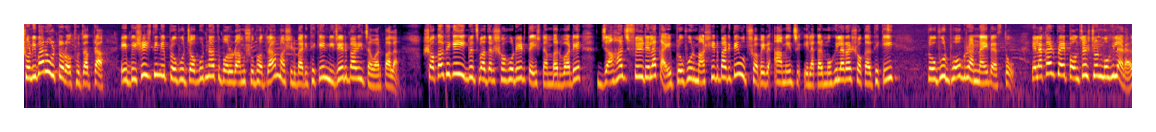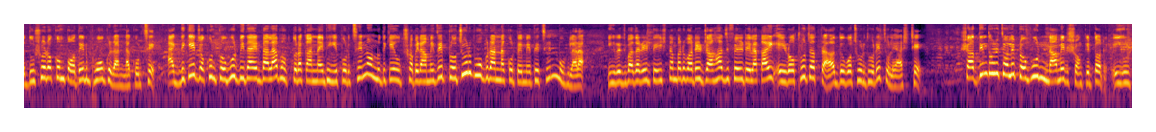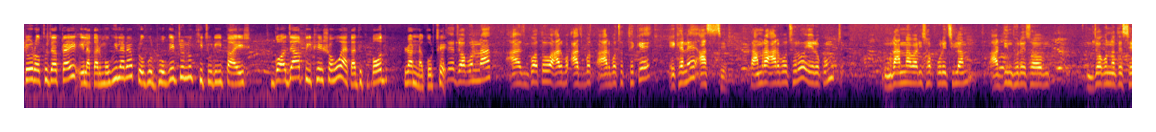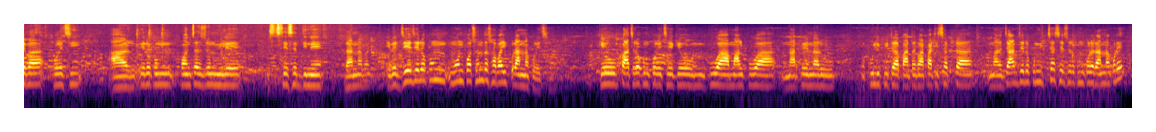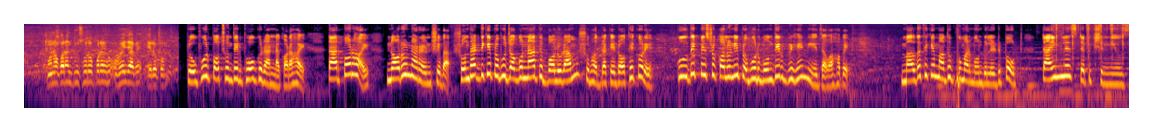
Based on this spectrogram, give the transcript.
শনিবার উল্টো রথযাত্রা। এই বিশেষ দিনে প্রভু জগন্নাথ, বলরাম সুভদ্রা মাসির বাড়ি থেকে নিজের বাড়ি যাওয়ার পালা। সকাল থেকে ইংরেজবাজার শহরের তেইশ নম্বর ওয়ার্ডে জাহাজ ফিল্ড এলাকায় প্রভুর মাসির বাড়িতে উৎসবের আমেজ এলাকার মহিলারা সকাল থেকেই প্রভুর ভোগ রান্নায় ব্যস্ত। এলাকার প্রায় পঞ্চাশ জন মহিলারা দুশো রকম পদের ভোগ রান্না করছে। একদিকে যখন প্রভুর বিদায়ের বেলা ভক্তরা কান্নায় ভেঙে পড়ছেন, অন্যদিকে উৎসবের আমেজে প্রচুর ভোগ রান্না করতে মেতেছেন মহিলারা। ইংরেজবাজারের তেইশ নম্বর ওয়ার্ডের জাহাজ ফিল্ড এলাকায় এই রথযাত্রা দুবছর ধরে চলে আসছে। সাত দিন ধরে চলে প্রভুর নামের সংকীর্তন। এই উল্টো রথযাত্রায় এলাকার মহিলারা প্রভুর ভোগের জন্য খিচুড়ি, পায়েস, গজা, পিঠে সহ একাধিক পদ রান্না করছে। জগন্নাথ আজ গত আর আজ আর বছর থেকে এখানে আসছে। তা আমরা আর বছরও এরকম রান্নাবাড়ি সব করেছিলাম। আট দিন ধরে সব জগন্নাথের সেবা করেছি। আর এরকম পঞ্চাশ জন মিলে শেষের দিনে রান্নাবাড়ি এবার যে যেরকম মন পছন্দ সবাই রান্না করেছে। কেউ পাঁচ রকম করেছে, কেউ পুয়া, মালপুয়া, নারকেলের নাড়ু কুলি পিঠা পাটা পাটিসাপটা মানে যার যেরকম ইচ্ছা সে সেরকম করে রান্না করে, মনে করেন দুশোর ওপরে হয়ে যাবে এরকম। প্রভুর পছন্দের ভোগ রান্না করা হয়। তারপর হয় নরনারায়ণ সেবা। সন্ধ্যার দিকে প্রভু জগন্নাথ, বলরাম, সুভদ্রাকে রথে করে কুলদীপ মিশ্র কলোনি প্রভুর মন্দির গৃহে নিয়ে যাওয়া হবে। মালদা থেকে মাধব কুমার মণ্ডলের রিপোর্ট টাইমলেস ডেপিকশন নিউজ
